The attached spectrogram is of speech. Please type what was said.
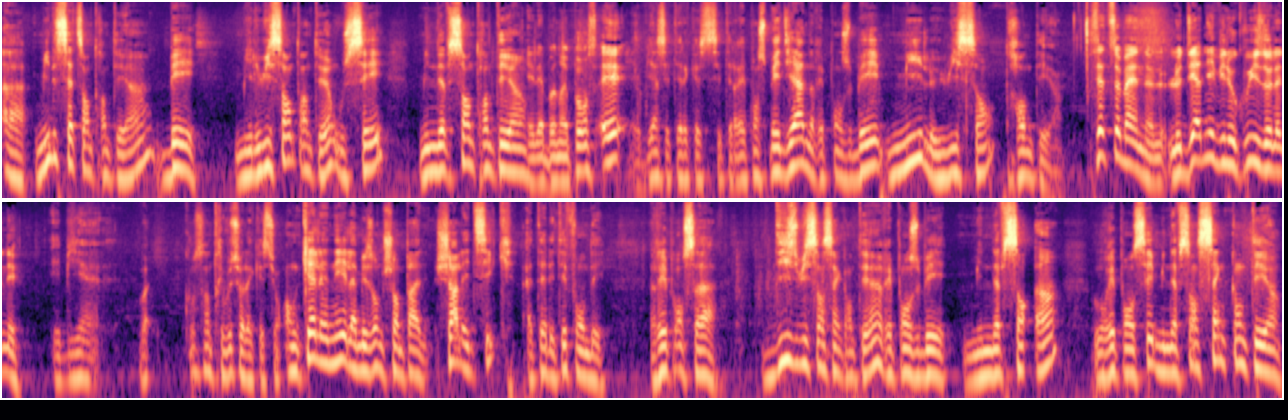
A, 1731, B, 1831 ou C, 1931. Et la bonne réponse est Eh bien, c'était la, la réponse médiane. Réponse B, 1831. Cette semaine, le dernier vino quiz de l'année. Eh bien, concentrez-vous sur la question. En quelle année la maison de champagne Charles Hetzig a-t-elle été fondée? Réponse A, 1851. Réponse B, 1901. Ou réponse C, 1951.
